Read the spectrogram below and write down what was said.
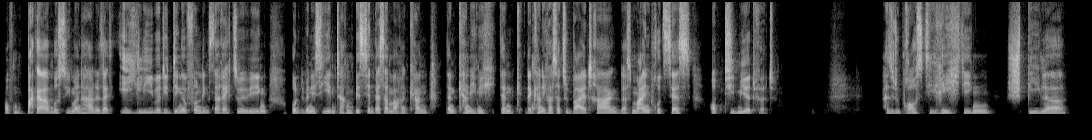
auf dem Bagger musst du jemanden haben, der sagt, ich liebe die Dinge von links nach rechts zu bewegen und wenn ich es jeden Tag ein bisschen besser machen kann, dann kann ich mich, dann, dann kann ich was dazu beitragen, dass mein Prozess optimiert wird. Also du brauchst die richtigen Spieler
